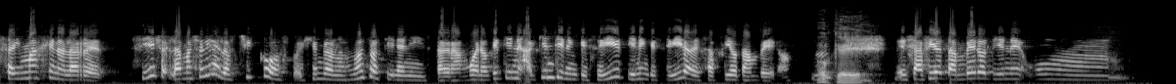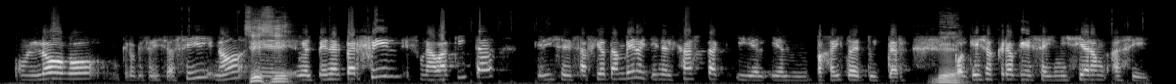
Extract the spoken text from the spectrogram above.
esa imagen a la red. Si ellos, la mayoría de los chicos, por ejemplo, los nuestros tienen Instagram. Bueno, ¿qué tiene, ¿a quién tienen que seguir? Tienen que seguir a Desafío Tambero. Okay. Desafío Tambero tiene un, un logo, creo que se dice así, ¿no? Sí, sí. Eh, en el perfil es una vaquita que dice desafío tambero y tiene el hashtag y el, y el pajarito de Twitter. Porque ellos creo que se iniciaron así.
